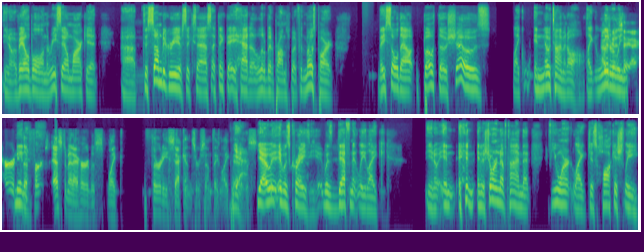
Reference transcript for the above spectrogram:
you know available on the resale market uh, to some degree of success. I think they had a little bit of problems, but for the most part, they sold out both those shows like in no time at all. Like I literally, say, I heard minutes. the first estimate I heard was like 30 seconds or something like that. It yeah, was- yeah, it was, it was crazy. It was definitely like, you know, in in in a short enough time that if you weren't like just hawkishly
